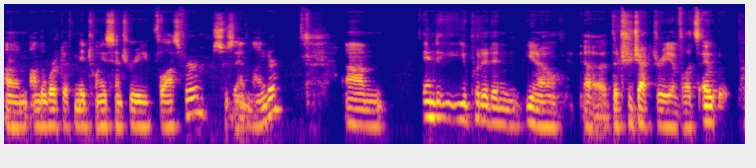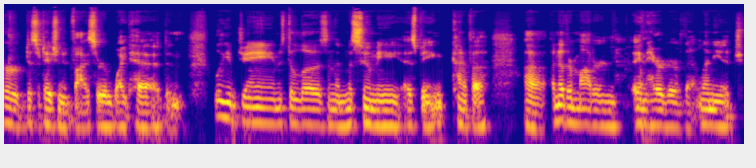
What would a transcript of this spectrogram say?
um, on the work of mid 20th century philosopher Susanne Langer, um, and you put it in you know uh, the trajectory of let's uh, her dissertation advisor Whitehead and William James Deleuze and then Massumi as being kind of a uh, another modern inheritor of that lineage.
